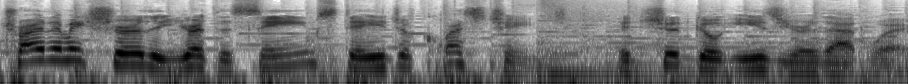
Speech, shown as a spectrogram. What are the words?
try to make sure that you're at the same stage of quest chain. It should go easier that way.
